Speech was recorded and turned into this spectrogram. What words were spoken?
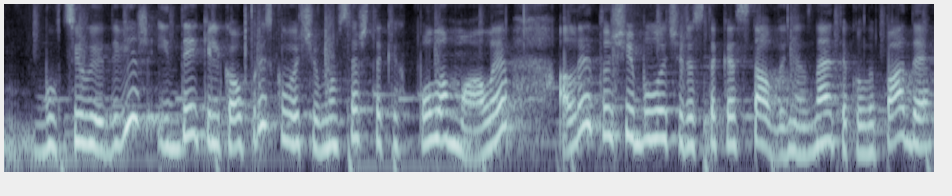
був цілий двіж, і декілька оприскувачів ми все ж таки поламали. Але то ще й було через таке ставлення, знаєте, коли падає.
